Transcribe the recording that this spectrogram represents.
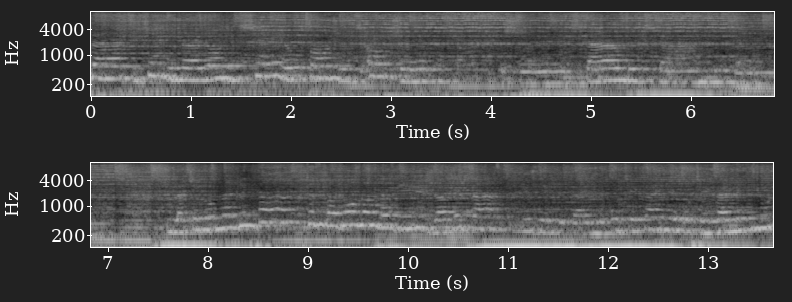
taki dzień narodził się i otworzyć oczy. Żyć tam, być tam Dlaczego nagle tak, to spadło na nas nie żaden czas Już nie pytajmy, uciekajmy, uciekajmy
